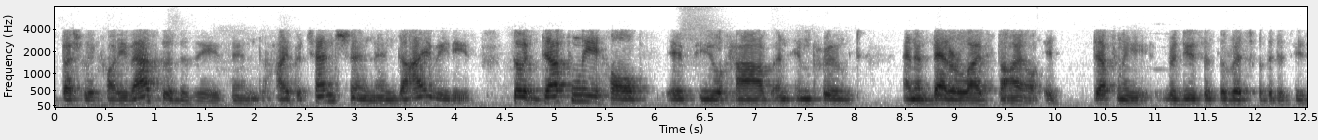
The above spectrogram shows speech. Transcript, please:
especially cardiovascular disease and hypertension and diabetes. So it definitely helps if you have an improved and a better lifestyle. It definitely reduces the risk for the disease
